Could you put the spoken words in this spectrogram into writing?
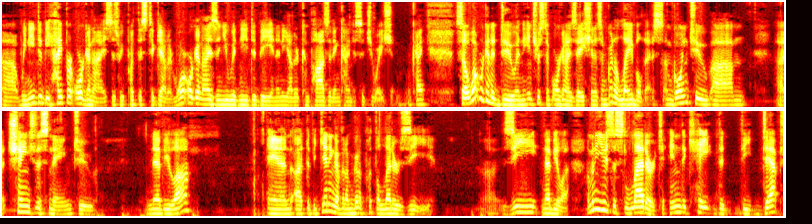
Uh, we need to be hyper organized as we put this together, more organized than you would need to be in any other compositing kind of situation. Okay, so what we're going to do in the interest of organization is I'm going to label this. I'm going to um, uh, change this name to Nebula, and at the beginning of it, I'm going to put the letter Z. Uh, Z Nebula. I'm going to use this letter to indicate the, the depth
